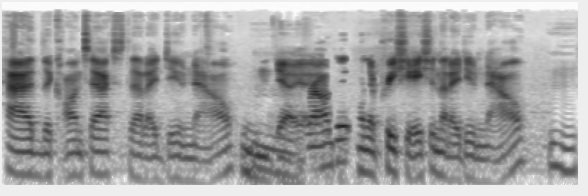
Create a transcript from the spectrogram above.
had the context that I do now Mhm. Yeah. Yeah. around it and appreciation that I do now. hmm to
